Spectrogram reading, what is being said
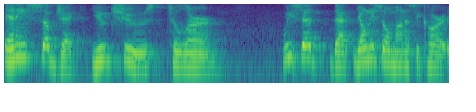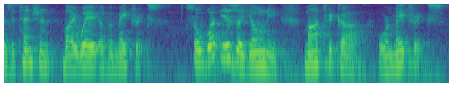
any subject you choose to learn. We said that Yoniso Manasikara is attention by way of a matrix. So what is a yoni, matrika, or matrix?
